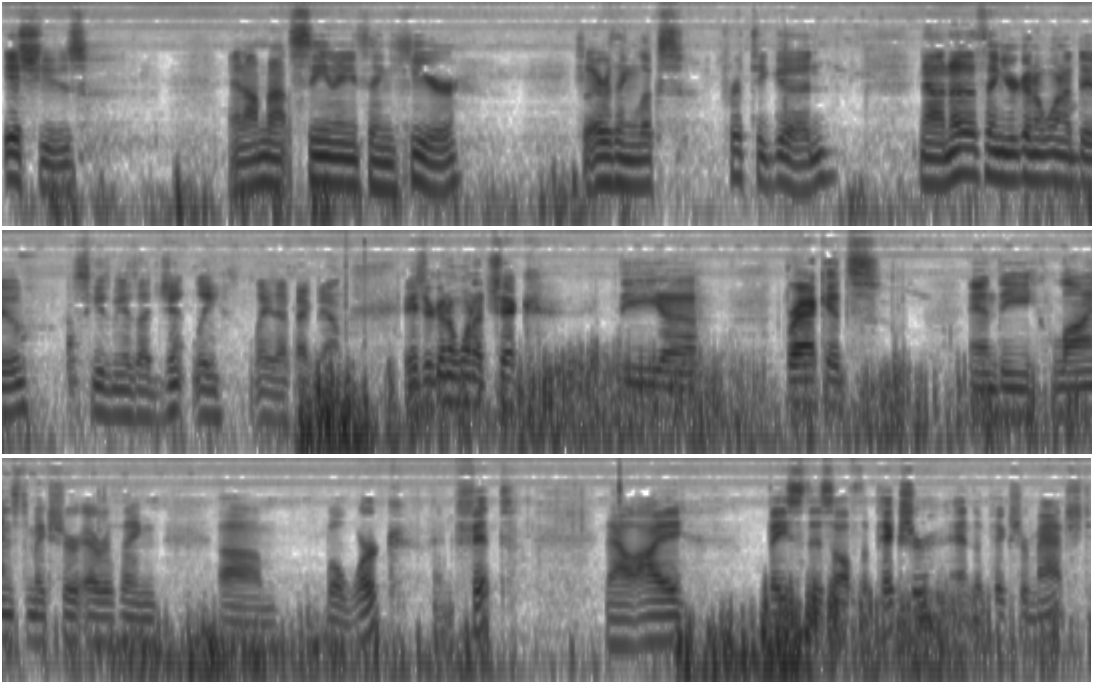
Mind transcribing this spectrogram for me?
issues. And I'm not seeing anything here. So everything looks pretty good. Now, another thing you're going to want to do, excuse me as I gently lay that back down, is you're going to want to check the uh, brackets and the lines to make sure everything um, will work and fit. Now I based this off the picture and the picture matched.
